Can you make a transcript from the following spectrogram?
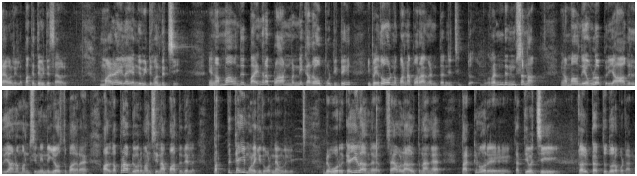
சேவல் இல்லை பக்கத்து வீட்டு சேவல். மழையில் எங்கள் வீட்டுக்கு வந்துடுச்சு எங்கள் அம்மா வந்து பயங்கர பிளான் பண்ணி கதவை பூட்டிட்டு இப்போ ஏதோ ஒன்று பண்ண போகிறாங்கன்னு தெரிஞ்சிச்சு ரெண்டு நிமிஷம் தான். எங்கள் அம்மா வந்து எவ்வளோ பெரிய ஆகிருதியான மனுஷன்னு இன்றைக்கி யோசித்து பார்க்குறேன் அதுக்கப்புறம் அப்படி ஒரு மனுஷன் நான் பார்த்ததே இல்லை. பத்து கை முளைக்குது உடனே அவங்களுக்கு. அப்படி ஒரு கையில் அந்த சேவலை அழுத்துனாங்க. டக்குன்னு ஒரு கத்தி வச்சு கல் தடுத்து தூர போட்டாங்க.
